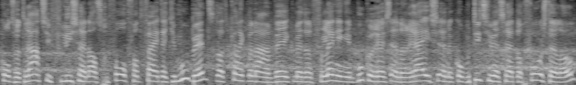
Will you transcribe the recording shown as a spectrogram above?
concentratieverlies zijn als gevolg van het feit dat je moe bent. Dat kan ik me na een week met een verlenging in Boekarest en een reis en een competitiewedstrijd nog voorstellen ook.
